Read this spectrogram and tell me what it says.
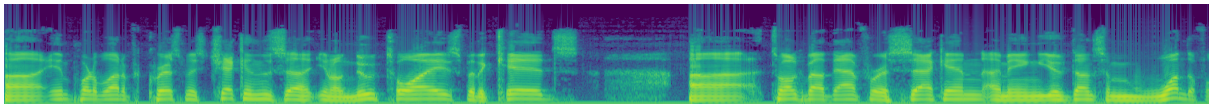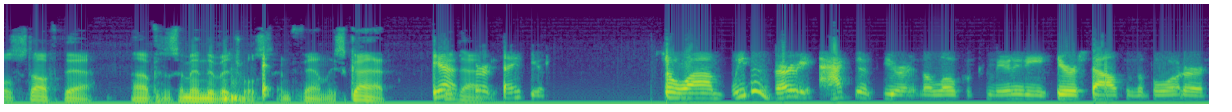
uh, import a lot of Christmas chickens, uh, you know, new toys for the kids. Uh, talk about that for a second. I mean, you've done some wonderful stuff there uh, for some individuals and families. Go ahead. Yeah, sure. Thank you. So um, we've been very active here in the local community here south of the border.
